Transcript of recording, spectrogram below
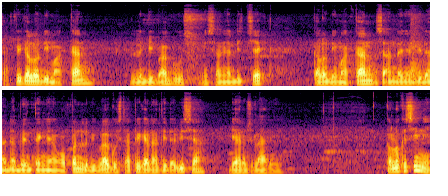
Tapi kalau dimakan lebih bagus. Misalnya dicek kalau dimakan seandainya tidak ada benteng yang open lebih bagus. Tapi karena tidak bisa dia harus lari. Kalau ke sini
